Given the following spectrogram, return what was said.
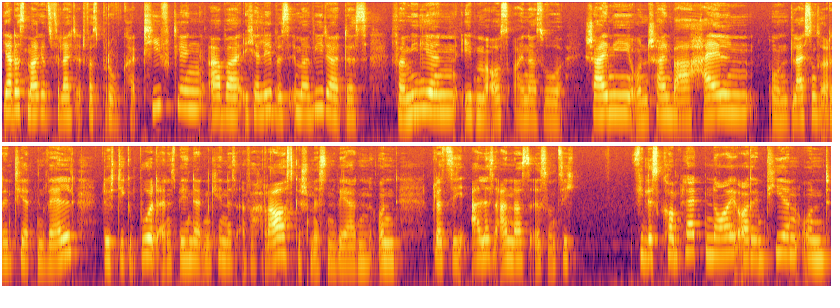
Ja, das mag jetzt vielleicht etwas provokativ klingen, aber ich erlebe es immer wieder, dass Familien eben aus einer so shiny und scheinbar heilen und leistungsorientierten Welt durch die Geburt eines behinderten Kindes einfach rausgeschmissen werden und plötzlich alles anders ist und sich vieles komplett neu orientieren und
